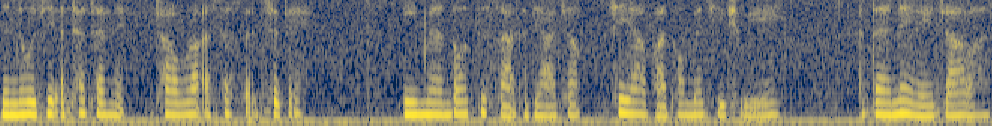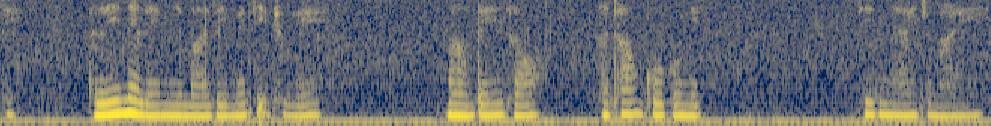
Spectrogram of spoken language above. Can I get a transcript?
နင်တို့ချင်းအထက်ထက်နဲ့ထာဝရအဆက်ဆက်ချစ်တယ်။ဤမှန်သောတစ္ဆာကြပြကြောင့်ချစ်ရပါသောမက်ကြီးဖြူရေအတန်နဲ့လည်းကြားပါစေ။အလေးနဲ့လည်းမြင်ပါစေမက်ကြီးဖြူရေမောင်သိန်းစော2009ခုနှစ်ကျေးဇူးများတင်ပါတယ်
